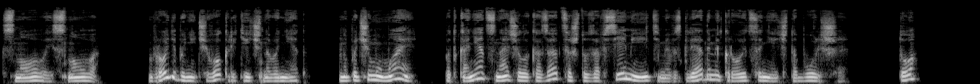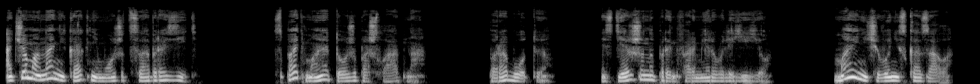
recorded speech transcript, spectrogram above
Снова и снова, Вроде бы ничего критичного нет. Но почему Майе под конец начало казаться, что за всеми этими взглядами кроется нечто большее? То, о чем она никак не может сообразить. Спать Майя тоже пошла одна. «Поработаю», — сдержанно проинформировали ее. Майя ничего не сказала.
